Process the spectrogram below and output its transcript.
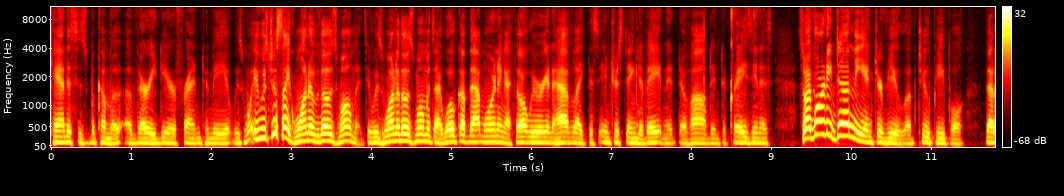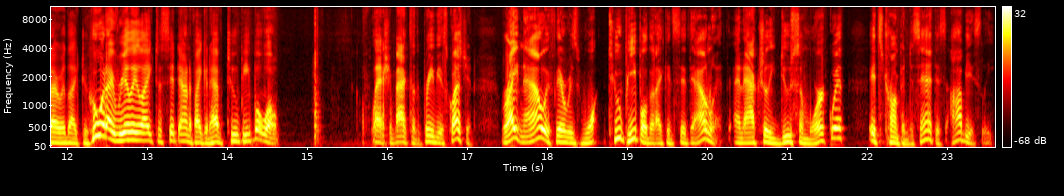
Candace has become a, a, very dear friend to me. It was, it was just like one of those moments. It was one of those moments I woke up that morning. I thought we were going to have like this interesting debate and it evolved into craziness. So I've already done the interview of two people that I would like to. Who would I really like to sit down if I could have two people? Well, flashing back to the previous question. Right now, if there was one, two people that I could sit down with and actually do some work with, it's Trump and DeSantis, obviously.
